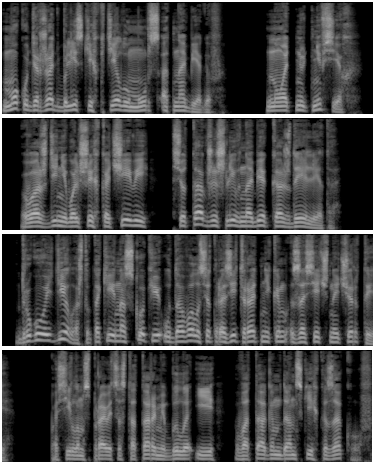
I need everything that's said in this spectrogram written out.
Мог удержать близких к телу Мурс от набегов. Но отнюдь не всех. Вожди небольших кочевий все так же шли в набег каждое лето. Другое дело, что такие наскоки удавалось отразить ратникам засечной черты. По силам справиться с татарами было и ватагам донских казаков.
